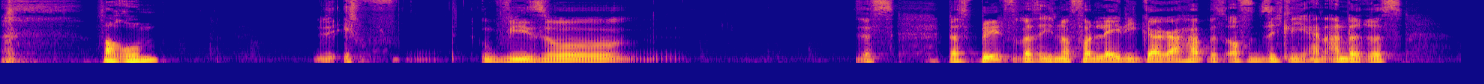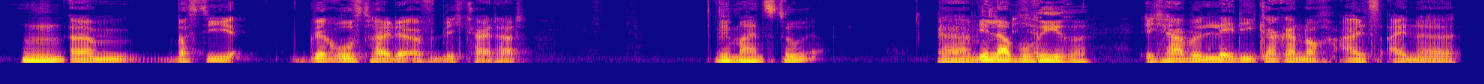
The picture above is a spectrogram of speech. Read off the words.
warum? ich, irgendwie so das das Bild, was ich noch von Lady Gaga habe, ist offensichtlich ein anderes, Mhm. ähm, was die der Großteil der Öffentlichkeit hat. Wie meinst du? Ähm, Elaboriere. Ich, hab, ich habe Lady Gaga noch als eine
